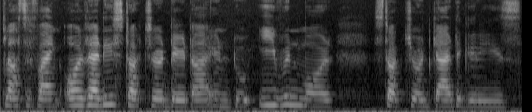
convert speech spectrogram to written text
classifying already structured data into even more structured categories.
